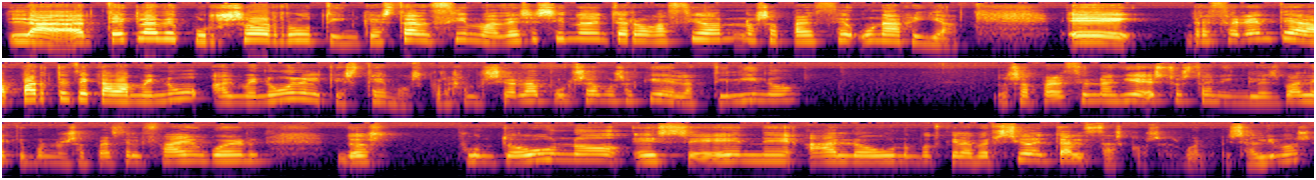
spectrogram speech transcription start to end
la tecla de cursor routing que está encima de ese signo de interrogación, nos aparece una guía. Eh, referente a la parte de cada menú, al menú en el que estemos. Por ejemplo, si ahora pulsamos aquí en el actilino, nos aparece una guía, esto está en inglés, ¿vale? Que bueno, nos aparece el firmware 2.1, SN, Halo 1, que la versión y tal, estas cosas. Bueno, y salimos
